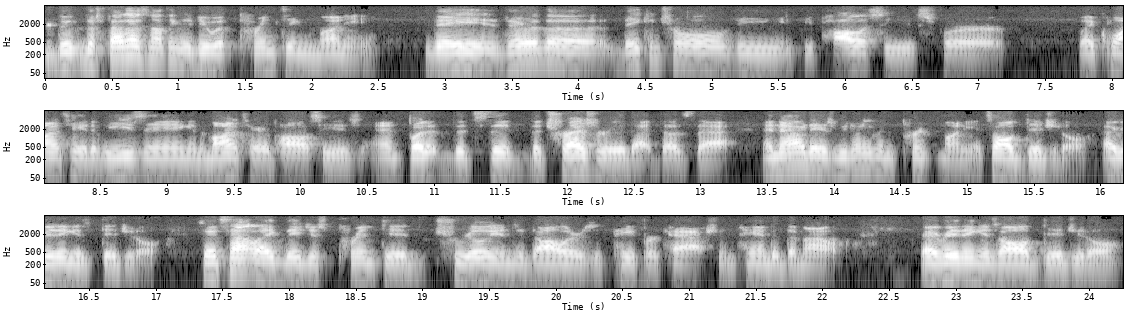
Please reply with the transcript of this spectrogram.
The, the Fed has nothing to do with printing money. They they're the they control the the policies for like quantitative easing and the monetary policies and but it's the the treasury that does that. And nowadays we don't even print money. It's all digital. Everything is digital. So it's not like they just printed trillions of dollars of paper cash and handed them out. Everything is all digital,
